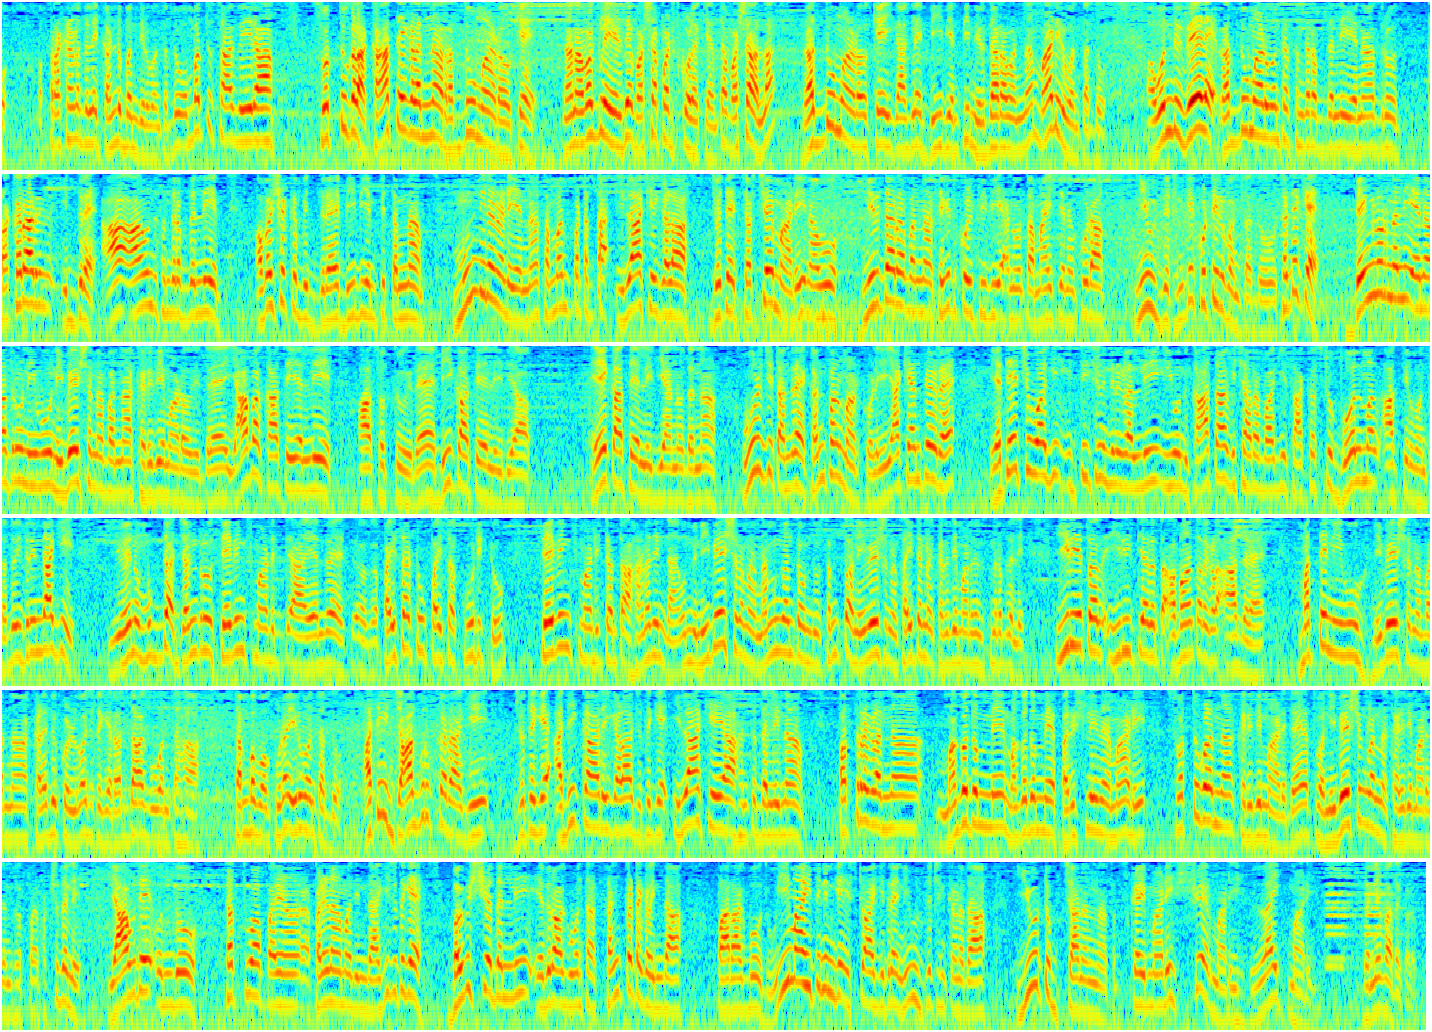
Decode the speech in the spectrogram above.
ಪ್ರಕರಣದಲ್ಲಿ ಕಂಡು ಬಂದಿರುವಂತದ್ದು ಒಂಬತ್ತು ಸಾವಿರ ಸ್ವತ್ತುಗಳ ಖಾತೆಗಳನ್ನ ರದ್ದು ಮಾಡೋಕೆ, ನಾನು ಅವಾಗಲೇ ಹೇಳಿದೆ ವಶಪಡಿಸ್ಕೊಳ್ಳೋಕೆ ಅಂತ. ವಶ ಅಲ್ಲ, ರದ್ದು ಮಾಡೋಕೆ ಈಗಾಗಲೇ ಬಿಬಿಎಂಪಿ ನಿರ್ಧಾರವನ್ನ ಮಾಡಿರುವಂತದ್ದು ಒಂದು ವೇಳೆ ರದ್ದು ಮಾಡುವಂತ ಸಂದರ್ಭದಲ್ಲಿ ಏನಾದ್ರೂ ತಕರಾರು ಇದ್ರೆ, ಆ ಆ ಒಂದು ಸಂದರ್ಭದಲ್ಲಿ ಅವಶ್ಯಕ ಬಿದ್ದರೆ ಬಿ ಬಿ ಎಂ ಪಿ ತನ್ನ ಮುಂದಿನ ನಡೆಯನ್ನು ಸಂಬಂಧಪಟ್ಟಂಥ ಇಲಾಖೆಗಳ ಜೊತೆ ಚರ್ಚೆ ಮಾಡಿ ನಾವು ನಿರ್ಧಾರವನ್ನು ತೆಗೆದುಕೊಳ್ತೀವಿ ಅನ್ನುವಂಥ ಮಾಹಿತಿಯನ್ನು ಕೂಡ ನ್ಯೂಸ್ ಏಟಿನ್ಗೆ ಕೊಟ್ಟಿರುವಂಥದ್ದು ಸದ್ಯಕ್ಕೆ ಬೆಂಗಳೂರಿನಲ್ಲಿ ಏನಾದರೂ ನೀವು ನಿವೇಶನವನ್ನು ಖರೀದಿ ಮಾಡೋದಿದ್ರೆ ಯಾವ ಖಾತೆಯಲ್ಲಿ ಆ ಸೊತ್ತು ಇದೆ ಬಿ ಖಾತೆಯಲ್ಲಿ ಇದೆಯಾ ಎ ಖಾತೆಯಲ್ಲಿ ಇದೆಯಾ ಅನ್ನೋದನ್ನ ಊರ್ಜಿತ್ ಅಂದರೆ ಕನ್ಫರ್ಮ್ ಮಾಡ್ಕೊಳ್ಳಿ. ಯಾಕೆ ಅಂತ ಹೇಳಿದ್ರೆ ಯಥೇಚ್ಛವಾಗಿ ಇತ್ತೀಚಿನ ದಿನಗಳಲ್ಲಿ ಈ ಒಂದು ಖಾತಾ ವಿಚಾರವಾಗಿ ಸಾಕಷ್ಟು ಗೋಲ್ಮಾಲ್ ಆಗ್ತಿರುವಂತದ್ದು. ಇದರಿಂದಾಗಿ ಏನು ಮುಗ್ಧ ಜನರು ಸೇವಿಂಗ್ಸ್ ಮಾಡಿ ಅಂದ್ರೆ ಪೈಸಾ ಟು ಪೈಸಾ ಕೂಡಿಟ್ಟು ಸೇವಿಂಗ್ಸ್ ಮಾಡಿಟ್ಟಂತಹ ಹಣದಿಂದ ಒಂದು ನಿವೇಶನ ನಮಗಂತ ಒಂದು ಸ್ವಂತ ನಿವೇಶನ ಸೈಟ್ ಅನ್ನ ಖರೀದಿ ಮಾಡಿದ ಸಂದರ್ಭದಲ್ಲಿ ಈ ರೀತಿಯ ಈ ರೀತಿಯಾದಂತಹ ಅವಾಂತರಗಳಾದರೆ ಮತ್ತೆ ನೀವು ನಿವೇಶನವನ್ನ ಕಳೆದುಕೊಳ್ಳುವ ಜೊತೆಗೆ ರದ್ದಾಗುವಂತಹ ಸಂಭವ ಕೂಡ ಇರುವಂತದ್ದು. ಅತಿ ಜಾಗರೂಕರಾಗಿ ಜೊತೆಗೆ ಅಧಿಕಾರಿಗಳ ಜೊತೆಗೆ ಇಲಾಖೆಯ ಹಂತದಲ್ಲಿನ ಪತ್ರಗಳನ್ನ ಮಗದೊಮ್ಮೆ ಮಗದೊಮ್ಮೆ ಪರಿಶೀಲನೆ ಮಾಡಿ ಸ್ವತ್ತುಗಳನ್ನ ಖರೀದಿ ಮಾಡಿದೆ ಅಥವಾ ನಿವೇಶನಗಳನ್ನ ಖರೀದಿ ಮಾಡಿದ ಪಕ್ಷದಲ್ಲಿ ಯಾವುದೇ ಒಂದು ತತ್ವ ಪರಿಣಾ- ಪರಿಣಾಮದಿಂದಾಗಿ ಜೊತೆಗೆ ಭವಿಷ್ಯದಲ್ಲಿ ಎದುರಾಗುವಂತಹ ಸಂಕಟಗಳಿಂದ ಪಾರಾಗಬಹುದು. ಈ ಮಾಹಿತಿ ನಿಮಗೆ ಇಷ್ಟ ಆಗಿದ್ರೆ ನ್ಯೂಸ್ ಏಟಿನ್ ಕನ್ನಡದ ಯೂಟ್ಯೂಬ್ ಚಾನೆಲ್ನ ಸಬ್ಸ್ಕ್ರೈಬ್ ಮಾಡಿ ಶೇರ್ ಮಾಡಿ ಲೈಕ್ ಮಾಡಿ. ಧನ್ಯವಾದಗಳು.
